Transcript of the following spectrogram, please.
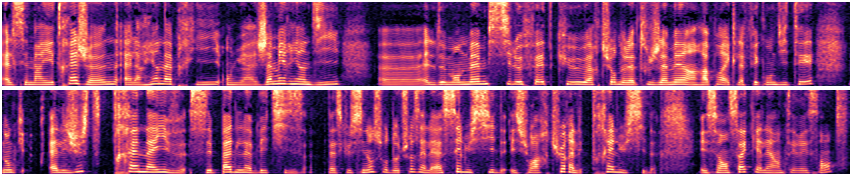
elle s'est mariée très jeune. Elle a rien appris. On lui a jamais rien dit. Euh, elle demande même si le fait que Arthur ne la touche jamais a un rapport avec la fécondité. Donc, elle est juste très naïve. C'est pas de la bêtise. Parce que sinon, sur d'autres choses, elle est assez lucide. Et sur Arthur, elle est très lucide. Et c'est en ça qu'elle est intéressante.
